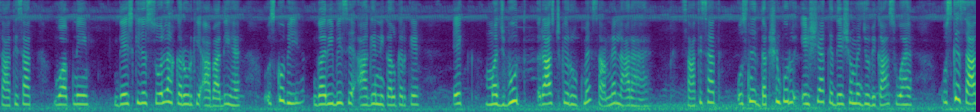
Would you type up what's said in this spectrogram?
साथ ही साथ वो अपनी देश की जो 16 करोड़ की आबादी है, उसको भी गरीबी से आगे निकल करके एक मज़बूत राष्ट्र के रूप में सामने ला रहा है। साथ ही साथ, उसने दक्षिण पूर्व एशिया के देशों में जो विकास हुआ है, उसके साथ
